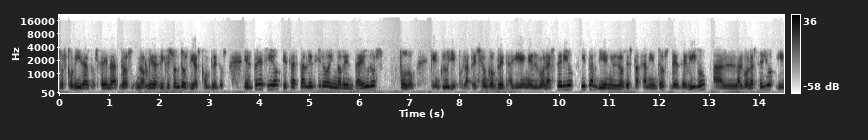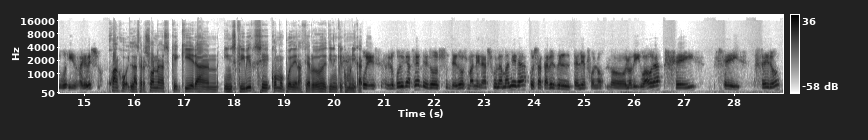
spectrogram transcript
dos comidas, dos cenas, dos dormidas, así que son dos días completos. El precio está establecido en 90 euros todo, que incluye pues, la pensión completa allí en el monasterio y también los desplazamientos desde Vigo al, monasterio y, y, regreso. Juanjo, las personas que quieran inscribirse, ¿cómo pueden hacerlo? ¿Dónde tienen que comunicar? Pues lo pueden hacer de dos, de dos maneras. Una manera, pues a través del teléfono, lo, lo digo ahora, 660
